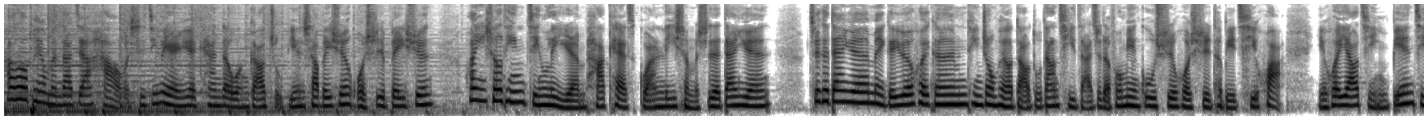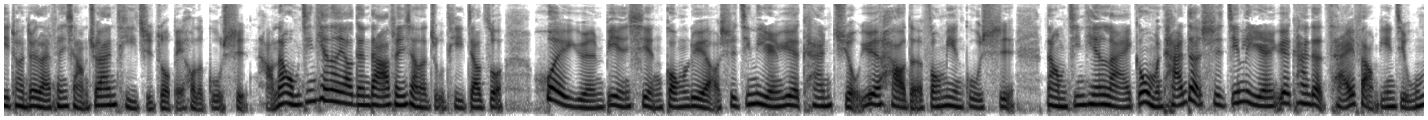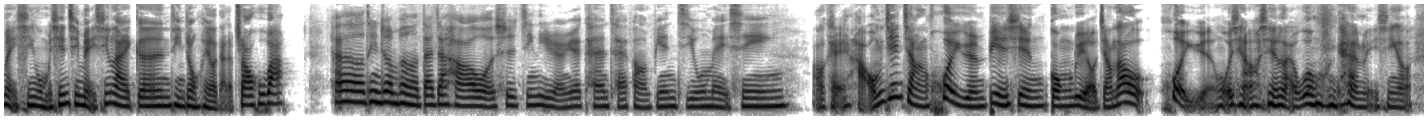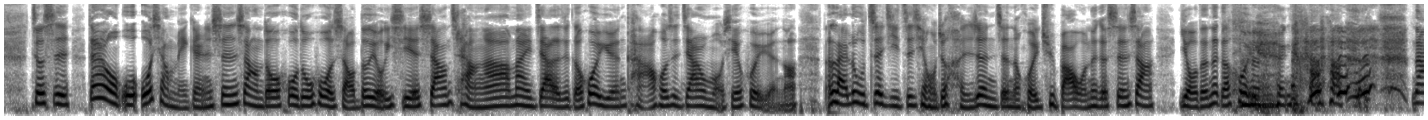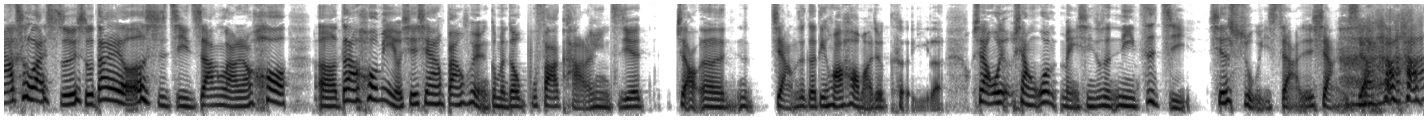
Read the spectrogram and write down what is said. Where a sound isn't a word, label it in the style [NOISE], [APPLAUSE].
Hello，朋友们，大家好，我是经理人月刊的文稿主编邵贝萱，我是贝萱，欢迎收听经理人 Podcast 管理什么事的单元。这个单元每个月会跟听众朋友导读当期杂志的封面故事，或是特别企划，也会邀请编辑团队来分享专题制作背后的故事。好，那我们今天呢要跟大家分享的主题叫做“会员变现攻略”哦，是经理人月刊九月号的封面故事。那我们今天来跟我们谈的是经理人月刊的采访编辑吴美心。我们先请美心来跟听众朋友打个招呼吧。Hello，听众朋友，大家好，我是经理人月刊采访编辑吴美心。OK，好，我们今天讲会员变现攻略哦。讲到会员，我想要先来问问看美心哦，就是，当然我我我想每个人身上都或多或少都有一些商场啊卖家的这个会员卡，或是加入某些会员呢、啊。那来录这集之前，我就很认真的回去把我那个身上有的那个会员 [LAUGHS] 卡拿出来数一数，大概有二十几张啦。然后呃，但后面有些现在办会员根本都不发卡了，因为你直接叫呃。讲这个电话号码就可以了。像我想问美心，就是你自己先数一下，就想一下，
